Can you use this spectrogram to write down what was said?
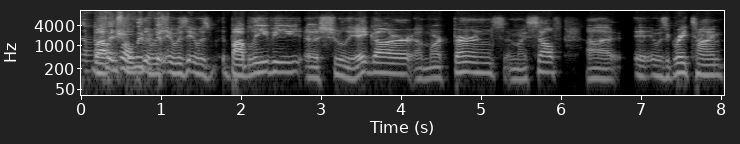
Well, well it, was, it was it was Bob Levy, uh, Shuli Egar, uh, Mark Burns, and myself. Uh, it, it, was a great time,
